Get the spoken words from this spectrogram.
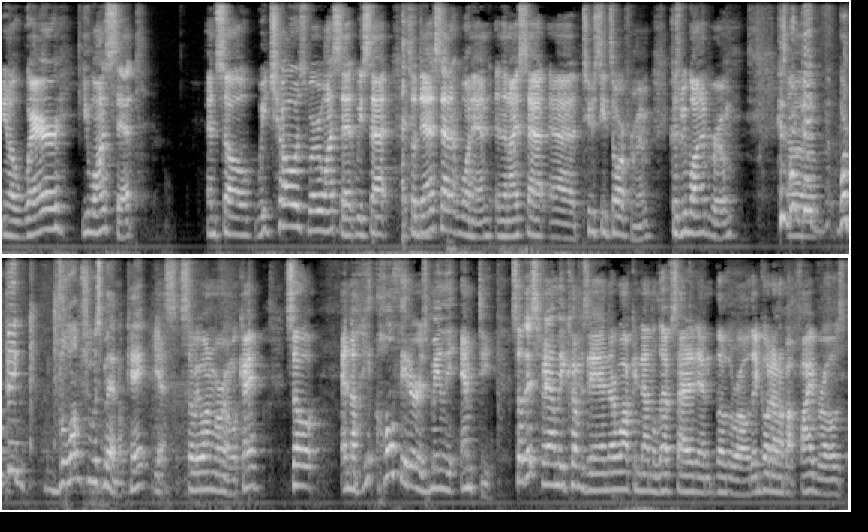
you know, where you want to sit. And so we chose where we want to sit. We sat, so Dan sat at one end, and then I sat uh, two seats over from him because we wanted room. Because we're Uh, big, we're big, voluptuous men. Okay. Yes, so we wanted more room, okay? So, and the whole theater is mainly empty. So this family comes in, they're walking down the left side of the, of the row. They go down about five rows,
